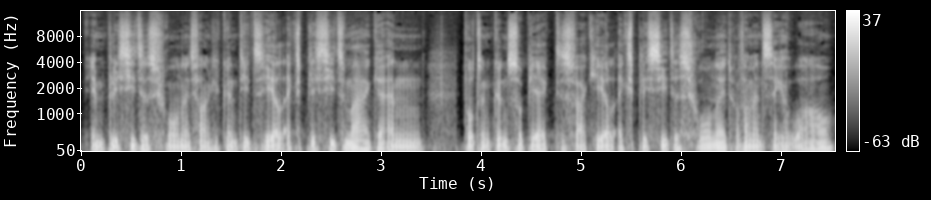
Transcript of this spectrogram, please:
impliciete schoonheid, van je kunt iets heel expliciet maken en Bijvoorbeeld een kunstobject is vaak heel expliciete schoonheid, waarvan mensen zeggen wauw.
